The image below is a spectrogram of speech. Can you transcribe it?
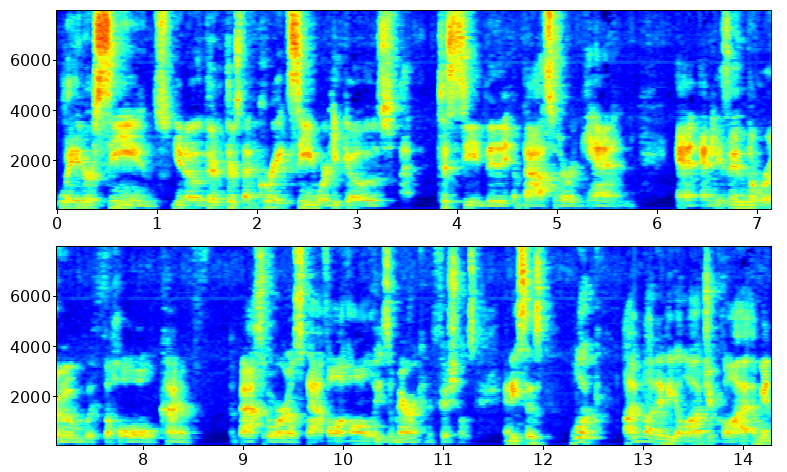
later scenes, you know, there, there's that great scene where he goes to see the ambassador again, and, and he's in the room with the whole kind of ambassadorial staff, all, all these American officials. And he says, look, I'm not ideological. I, I, mean,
